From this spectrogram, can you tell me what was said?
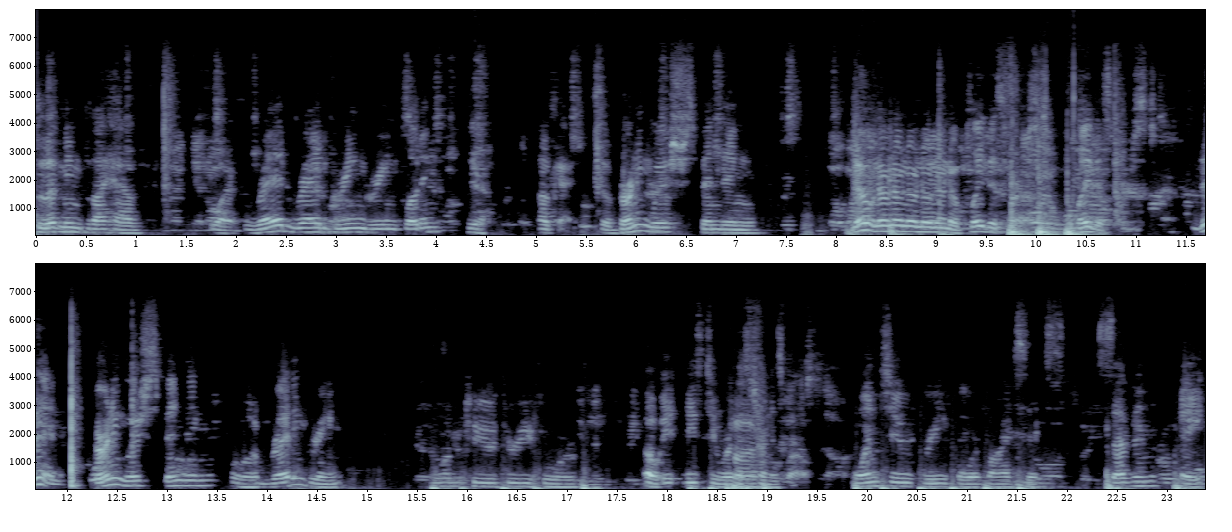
So that means that I have what? Red, red, green, green floating. Yeah. Okay. So burning wish, spending. No, no, no, no, no, no, no. Play this first. Play this first. Then burning wish, spending red and green. One, two, three, four. Oh, it, these two were this turn as well. One, two, three, four, five, six, seven, eight.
